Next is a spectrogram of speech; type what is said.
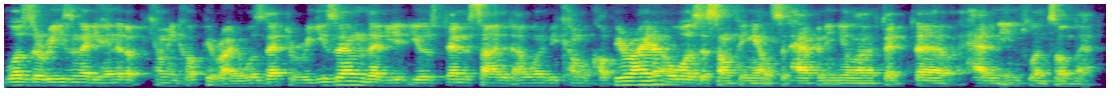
was the reason that you ended up becoming a copywriter? Was that the reason that you, you then decided I want to become a copywriter, or was there something else that happened in your life that uh, had an influence on that?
